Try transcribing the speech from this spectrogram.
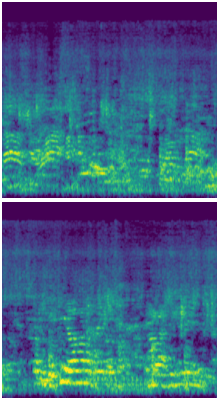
大草啊，大草，中暑了吗？啊，兄弟。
